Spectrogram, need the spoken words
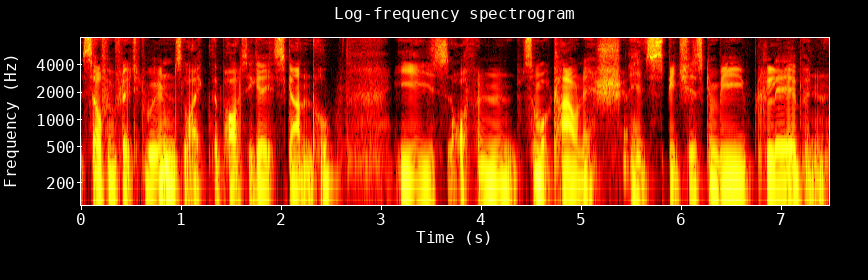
self inflicted wounds, like the Partygate scandal. He's often somewhat clownish. His speeches can be glib and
